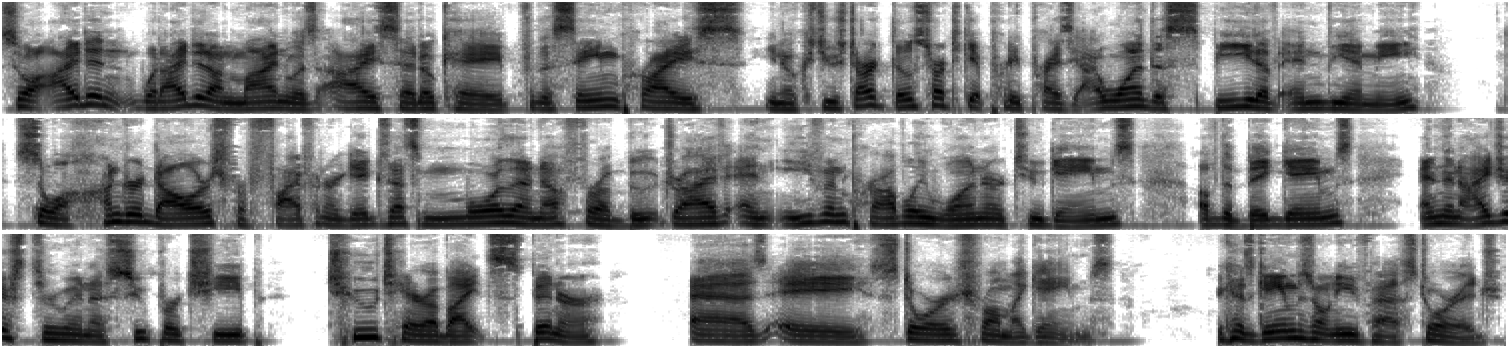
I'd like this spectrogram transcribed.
So I didn't. What I did on mine was I said, okay, for the same price, you know, because you start those start to get pretty pricey. I wanted the speed of NVMe. So hundred dollars for five hundred gigs. That's more than enough for a boot drive, and even probably one or two games of the big games. And then I just threw in a super cheap two terabyte spinner as a storage for all my games because games don't need fast storage.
